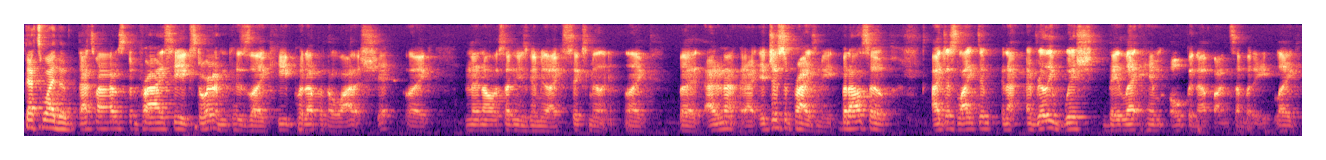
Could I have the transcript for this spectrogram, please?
that's why the that's why I was surprised he extorted him because like he put up with a lot of shit like and then all of a sudden he's gonna be like six million like but I don't know it just surprised me but also I just liked him and I, I really wish they let him open up on somebody like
